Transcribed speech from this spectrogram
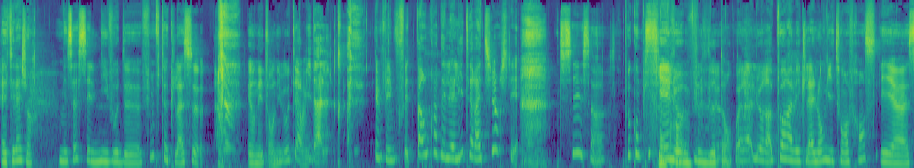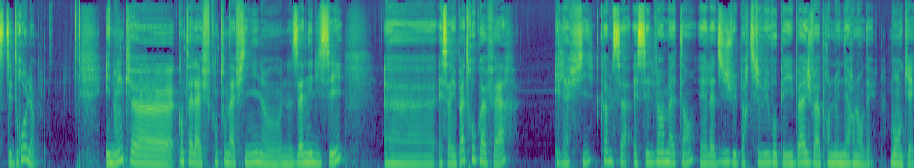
elle était là, genre, mais ça, c'est le niveau de fünfte classe. Et on était en niveau terminal. Me fait, vous faites pas encore de la littérature? J'étais, tu sais, c'est un, peu compliqué. Ça le, plus de temps. Voilà, le rapport avec la langue et tout en France. Et euh, c'était drôle. Et donc, euh, quand, elle a, quand on a fini nos, années lycée, euh, elle savait pas trop quoi faire. Et la fille, comme ça, elle s'est levée un matin et elle a dit Je vais partir vivre aux Pays-Bas et je vais apprendre le néerlandais. Bon, ok.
